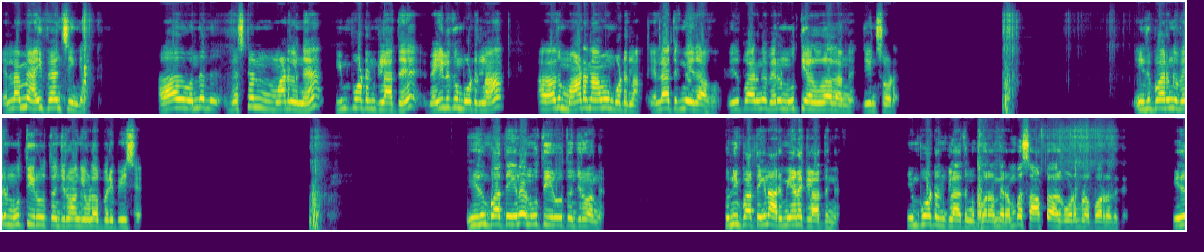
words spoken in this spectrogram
எல்லாமே ஹை ஃபேன்சிங்க அதாவது வந்து வெஸ்டர்ன் மாடலுங்க இம்பார்ட்டன்ட் கிளாத்து வெயிலுக்கும் போட்டுக்கலாம். அதாவது மாடர்னாகவும் போட்டுக்கலாம். எல்லாத்துக்குமே இதாகும். இது பாருங்க வெறும் நூற்றி அறுபது ரூபா தாங்க ஜீன்ஸோட இது பாருங்க வெறும் நூற்றி இருபத்தஞ்சு ரூபாங்க இவ்வளோ பெரிய பீஸு இதுவும் பார்த்தீங்கன்னா நூற்றி இருபத்தஞ்சு ரூபாங்க. துணி பார்த்தீங்கன்னா அருமையான கிளாத்துங்க இம்பார்ட்டன்ட் கிளாத்துங்க போறாமே ரொம்ப சாஃப்டா இருக்கும் உடம்புல போடுறதுக்கு. இது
